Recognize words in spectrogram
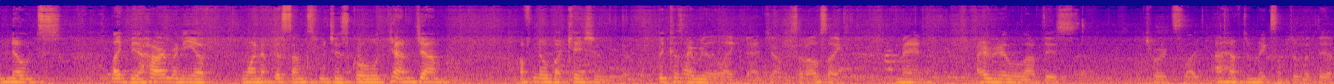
notes, like the harmony of one of the songs, which is called Jam Jam of No Vacation, because I really like that jam. So I was like, man, I really love this. Towards like I have to make something with it,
